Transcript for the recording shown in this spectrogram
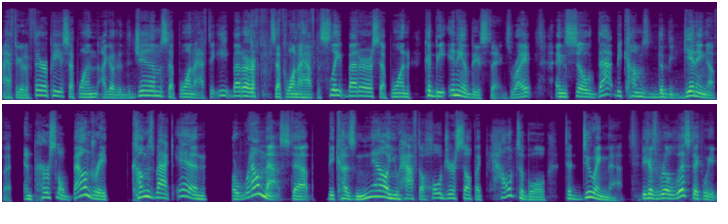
I have to go to therapy. Step one, I go to the gym. Step one, I have to eat better. Step one, I have to sleep better. Step one could be any of these things, right? And so that becomes the beginning of it. And personal boundary comes back in around that step because now you have to hold yourself accountable to doing that. Because realistically,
